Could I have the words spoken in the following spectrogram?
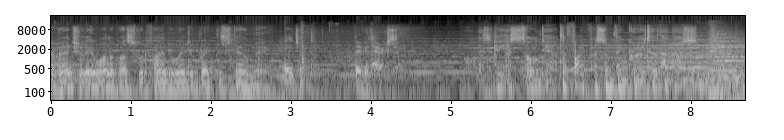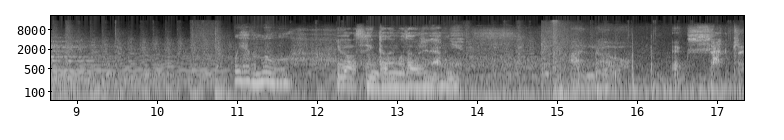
Eventually, one of us would find a way to break the stalemate. Agent. David Hexton. Is to be a soldier, to fight for something greater than us. We have a mole. You got a thing going with Odin, haven't you? I know exactly.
